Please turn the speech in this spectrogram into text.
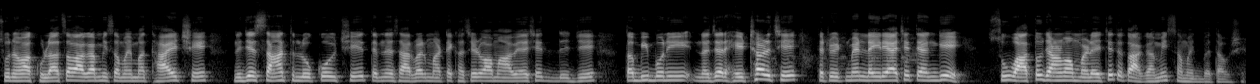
શું નવા ખુલાસાઓ આગામી સમયમાં થાય છે ને જે સાત લોકો છે તેમને સારવાર માટે ખસેડવામાં આવ્યા છે, જે તબીબોની નજર હેઠળ છે તે ટ્રીટમેન્ટ લઈ રહ્યા છે. તે અંગે શું વાતો જાણવા મળે છે તે તો આગામી સમજ બતાવશે.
